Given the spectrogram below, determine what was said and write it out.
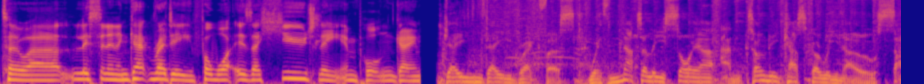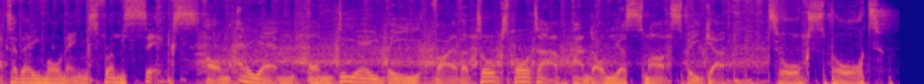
to uh, listen in and get ready for what is a hugely important game. Game Day Breakfast with Natalie Sawyer and Tony Cascarino. Saturday mornings from 6 on AM, on DAB, via the TalkSport app, and on your smart speaker. TalkSport.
